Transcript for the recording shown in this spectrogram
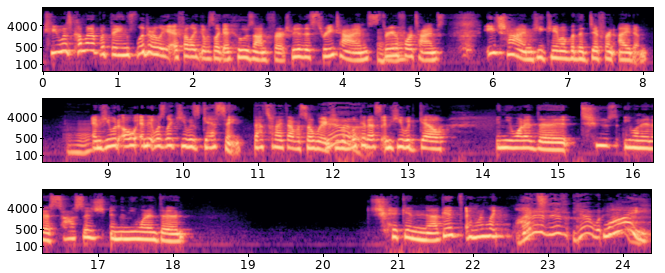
he was coming up with things. Literally, I felt like it was like a who's on first. We did this three times, 3 Mm-hmm. or four times. Each time he came up with a different item. Mm-hmm. And he would oh, and it was like he was guessing. That's what I thought was so weird. He would look at us and he would go, and you wanted the two, you wanted a sausage, and then you wanted the chicken nuggets, and we're like, what? What is this? Yeah. What? Why?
